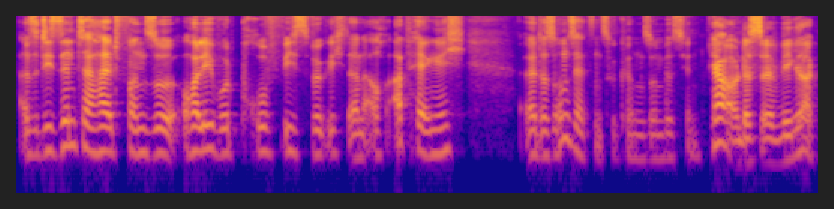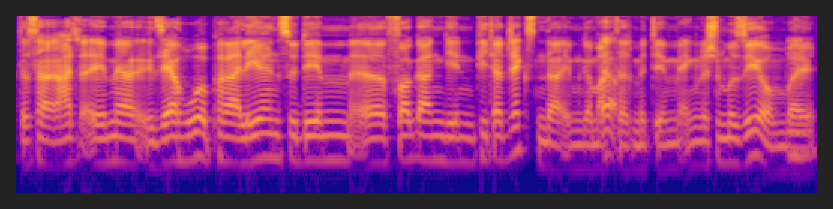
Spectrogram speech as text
Also die sind da halt von so Hollywood-Profis wirklich dann auch abhängig, äh, das umsetzen zu können, so ein bisschen. Ja, und das, äh, wie gesagt, das hat eben ja sehr hohe Parallelen zu dem äh, Vorgang, den Peter Jackson da eben gemacht ja. hat mit dem englischen Museum, weil mhm.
